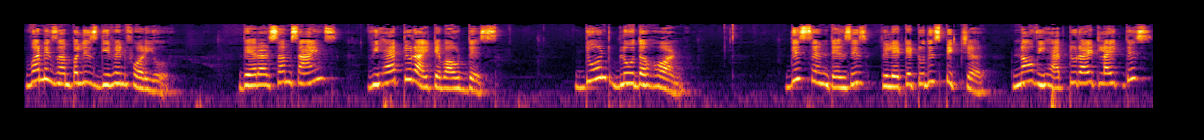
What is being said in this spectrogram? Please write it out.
One example is given for you. There are some signs. We had to write about this. Don't blow the horn. This sentence is related to this picture. Now we have to write like this.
